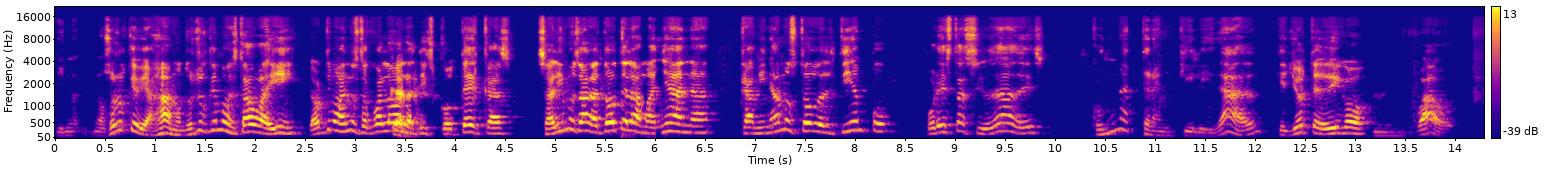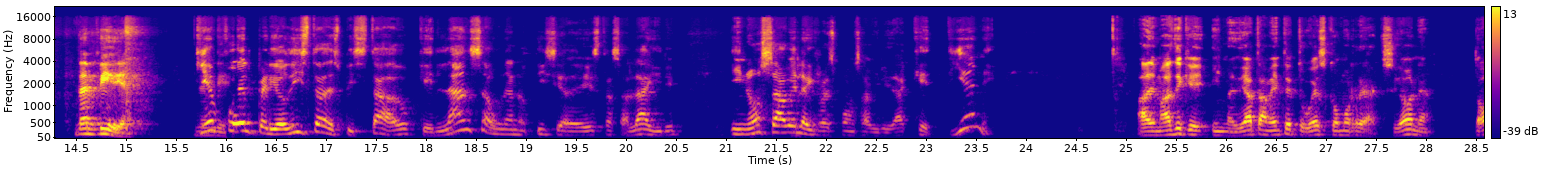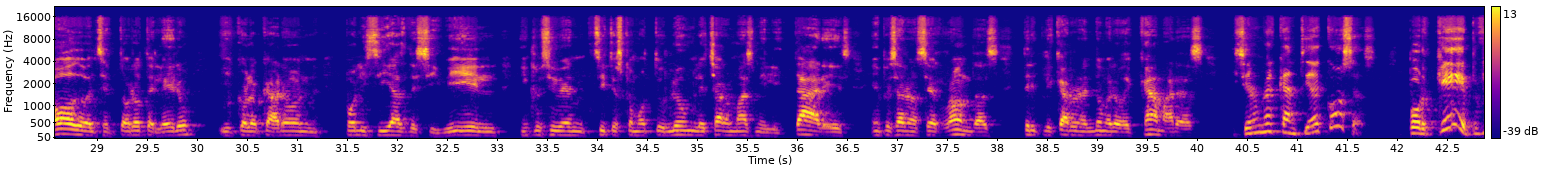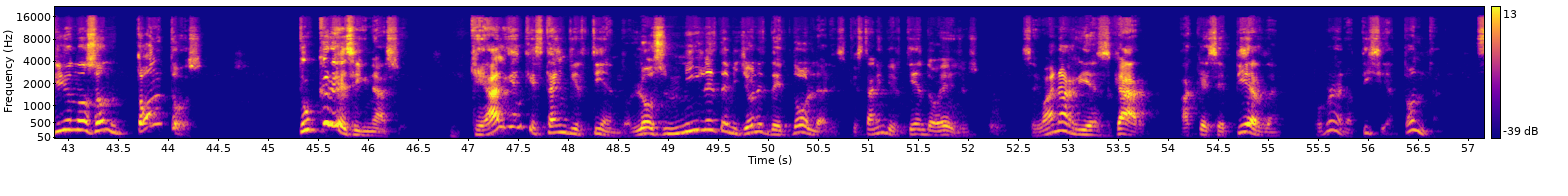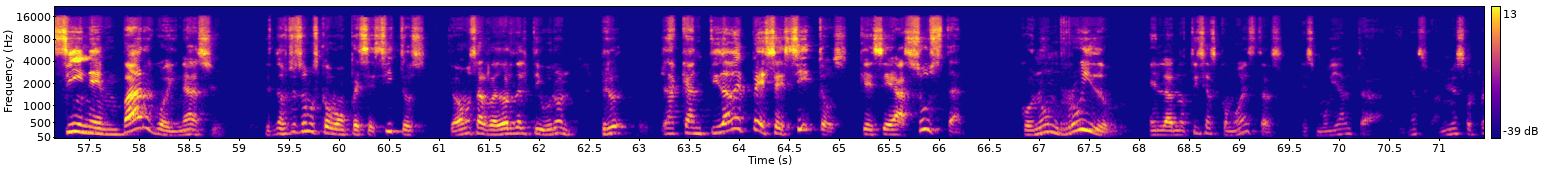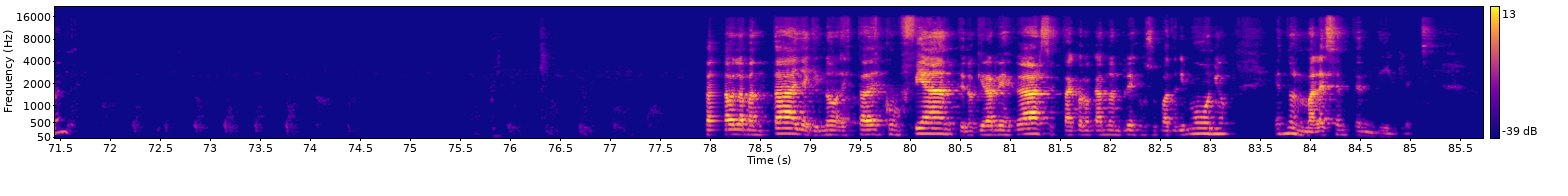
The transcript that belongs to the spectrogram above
y nosotros que viajamos, nosotros que hemos estado ahí, la última vez nos tocó al lado de las discotecas, salimos a las 2 de la mañana, caminamos todo el tiempo por estas ciudades con una tranquilidad que yo te digo, wow. Da envidia. ¿Quién fue el periodista despistado que lanza una noticia de estas al aire y no sabe la irresponsabilidad que tiene? Además de que inmediatamente tú ves cómo reacciona todo el sector hotelero y colocaron policías de civil, inclusive en sitios como Tulum le echaron más militares, empezaron a hacer rondas, triplicaron el número de cámaras, hicieron una cantidad de cosas. ¿Por qué? Porque ellos no son tontos. ¿Tú crees, Ignacio, que alguien que está invirtiendo los miles de millones de dólares que están invirtiendo ellos, se van a arriesgar a que se pierdan por una noticia tonta? Sin embargo, Ignacio, nosotros somos como pececitos que vamos alrededor del tiburón, pero la cantidad de pececitos que se asustan con un ruido en las noticias como estas es muy alta, Ignacio. A mí me sorprende. la pantalla, que no está desconfiante, no quiere arriesgarse, está colocando en riesgo su patrimonio. Es normal, es entendible.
